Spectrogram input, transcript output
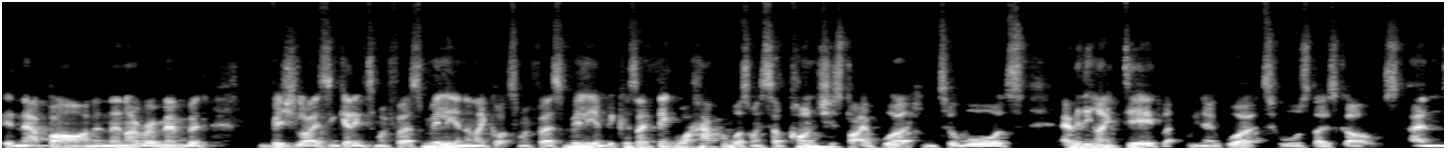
in that barn. And then I remembered visualizing getting to my first million, and I got to my first million because I think what happened was my subconscious started working towards everything I did, you know, work towards those goals. And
